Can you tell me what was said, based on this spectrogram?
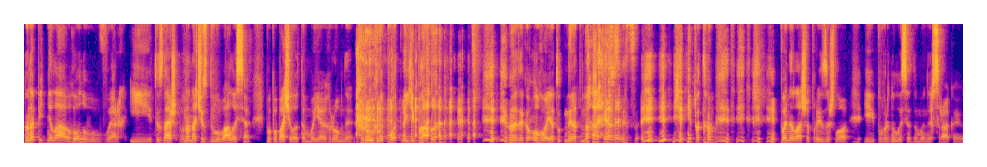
Ну, вона підняла голову вверх, і ти знаєш, вона наче здивувалася, бо побачила там моє огромне, кругле, потне їбало. Вона така, ого, я тут не одна, кажеться. І потім поняла, що произошло, і повернулася до мене з ракою.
